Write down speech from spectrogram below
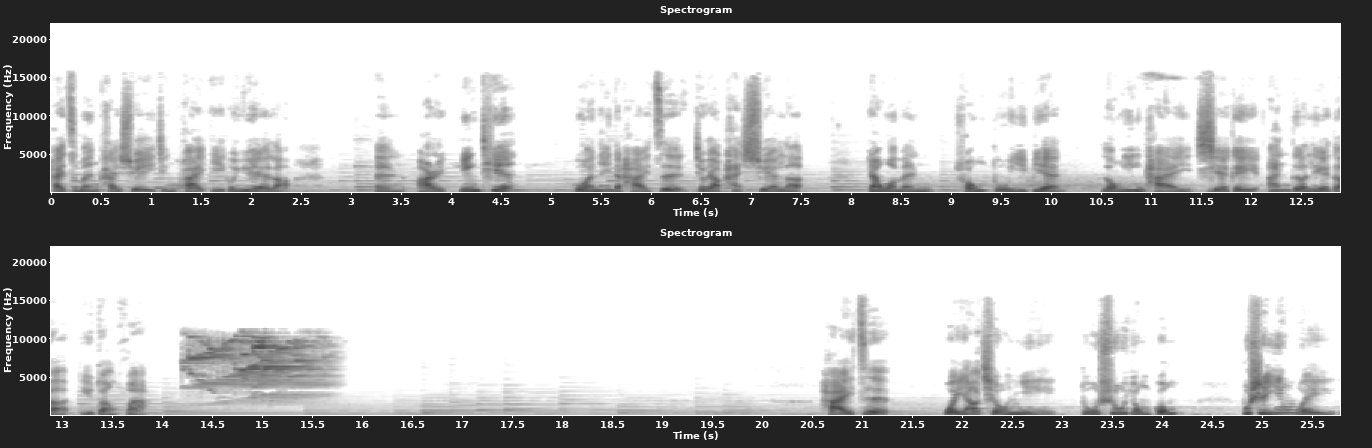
孩子们开学已经快一个月了。嗯，而明天国内的孩子就要开学了。让我们重读一遍龙应台写给安德烈的一段话：孩子，我要求你读书用功。不是因为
